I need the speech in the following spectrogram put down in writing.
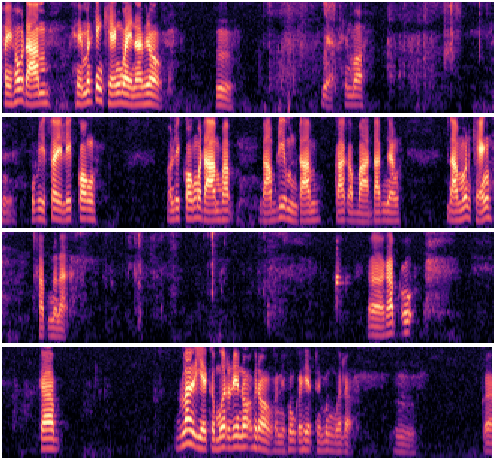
ให้เฮาดามให้มันแข็งๆไว้นะพี่น้องอืมเนี่ยเห็นบ่ผมนี่ใส่เล็กกองเอาเล็กกองมาดามครับ ดามริมดามกากบาทดามยังดามมันแข็งครับนั่นแหละเอ่าครับโอ้กับรายละเอียดกับเมื่อเราได้เนาะพี่น้องอันนี้ผมก็เฮ็ดในเบื้องเมื่อแล้ว อืมก็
